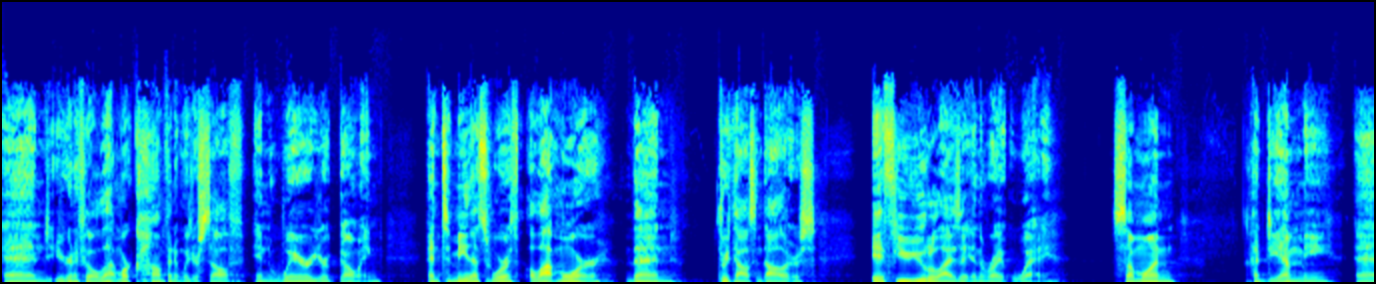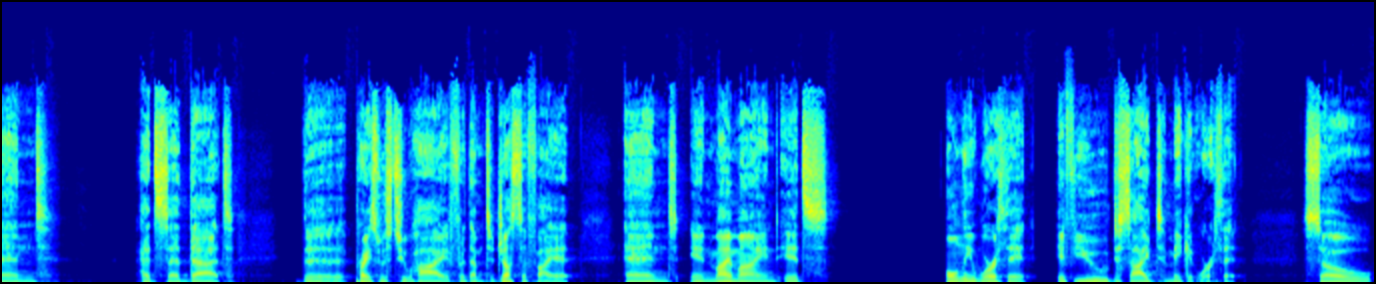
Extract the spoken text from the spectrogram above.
and you're going to feel a lot more confident with yourself in where you're going. And to me, that's worth a lot more than $3,000 if you utilize it in the right way. Someone had DM'd me and had said that the price was too high for them to justify it. And in my mind, it's only worth it if you decide to make it worth it. So,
